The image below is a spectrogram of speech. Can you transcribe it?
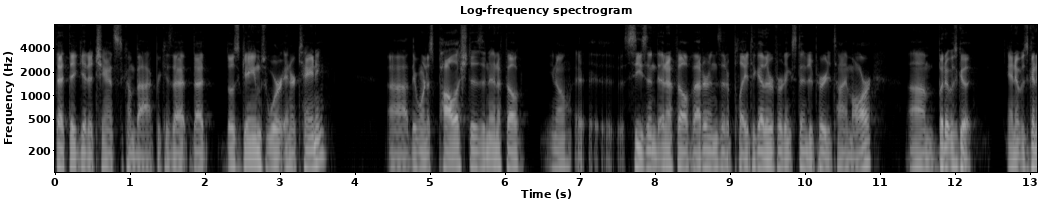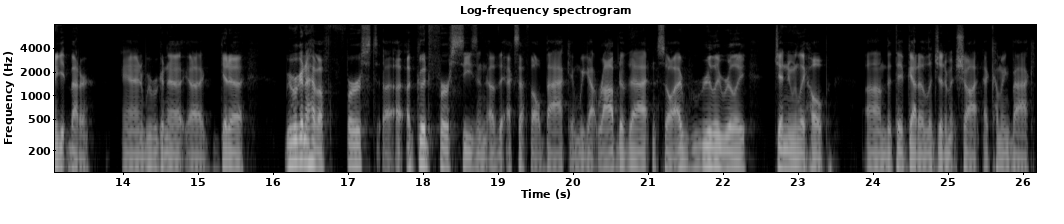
that they get a chance to come back because that that those games were entertaining. Uh, they weren't as polished as an NFL, you know, seasoned NFL veterans that have played together for an extended period of time are. Um, but it was good, and it was going to get better, and we were going to uh, get a we were going to have a first uh, a good first season of the XFL back, and we got robbed of that. And so I really, really, genuinely hope um, that they've got a legitimate shot at coming back.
